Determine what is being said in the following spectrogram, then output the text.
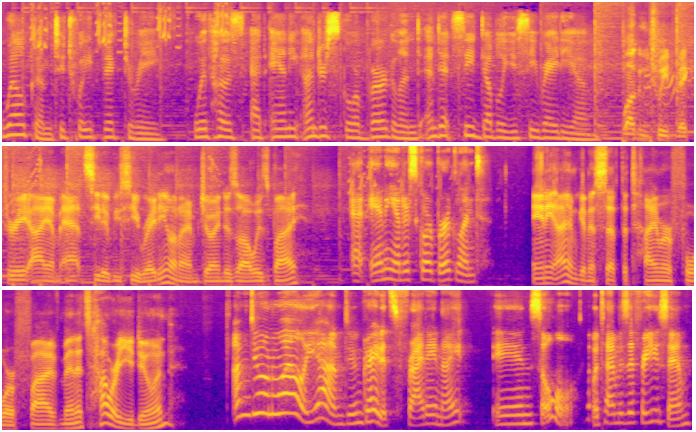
Welcome to Tweet Victory with hosts at Annie underscore Berglund and at CWC Radio. Welcome to Tweet Victory. I am at CWC Radio and I'm joined as always by at Annie underscore Berglund. Annie, I am going to set the timer for five minutes. How are you doing? I'm doing well. Yeah, I'm doing great. It's Friday night in Seoul. What time is it for you, Sam?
